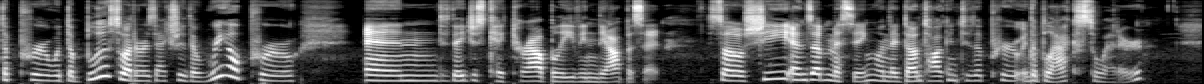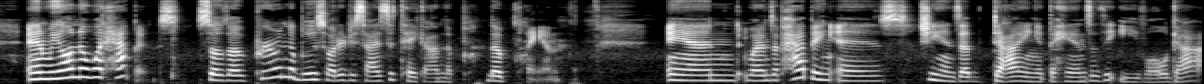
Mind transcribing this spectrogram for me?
the Prue with the blue sweater is actually the real Prue, and they just kicked her out, believing the opposite. So she ends up missing when they're done talking to the Prue in the black sweater. And we all know what happens. So the Prue in the blue sweater decides to take on the, the plan. And what ends up happening is she ends up dying at the hands of the evil guy.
